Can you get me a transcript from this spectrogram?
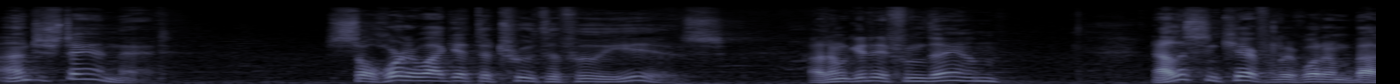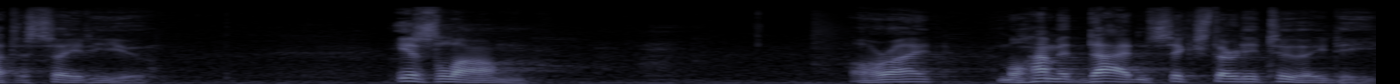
I understand that. So, where do I get the truth of who he is? I don't get it from them. Now, listen carefully to what I'm about to say to you Islam. All right? Muhammad died in 632 AD.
